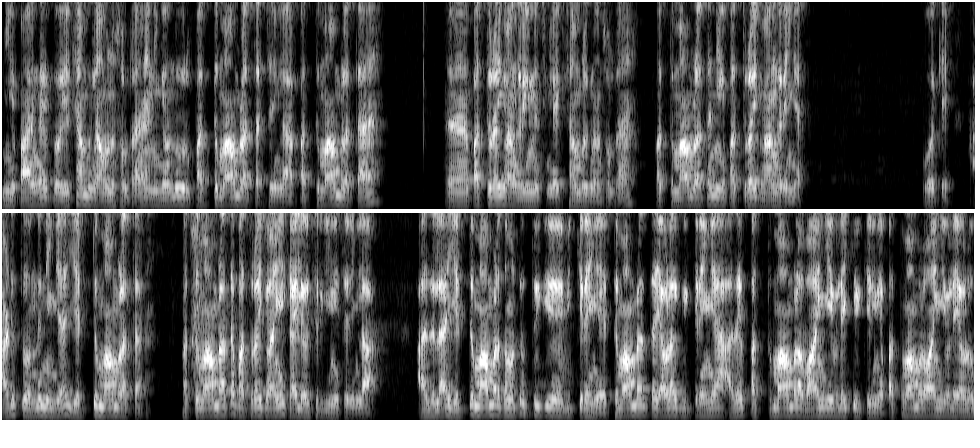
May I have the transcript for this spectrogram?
நீங்கள் பாருங்கள் இப்போ எக்ஸாம்பிளுக்கு நான் ஒன்று சொல்கிறேன் நீங்கள் வந்து ஒரு பத்து மாம்பழத்தை சரிங்களா? பத்து மாம்பழத்தை பத்து ரூபாய்க்கு வாங்குறீங்கன்னு வச்சுங்களேன் எக்ஸாம்பிளுக்கு நான் சொல்கிறேன் பத்து மாம்பழத்தை நீங்கள் பத்து ரூபாய்க்கு வாங்குறீங்க. ஓகே. அடுத்து வந்து நீங்கள் எட்டு மாம்பழத்தை பத்து மாம்பழத்தை பத்து ரூபாய்க்கு வாங்கி கையில் வச்சுருக்கீங்க சரிங்களா? அதில் எட்டு மாம்பழத்தை மட்டும் தூக்கி விற்கிறீங்க எட்டு மாம்பழத்தை எவ்வளோக்கு விற்கிறீங்க அதே பத்து மாம்பழம் வாங்கிய விலைக்கு விற்கிறீங்க பத்து மாம்பழம் வாங்கிய விலை எவ்வளோ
